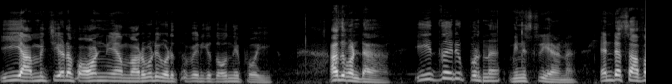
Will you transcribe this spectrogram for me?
ഈ അമ്മച്ചിയുടെ ഫോണിന് ഞാൻ മറുപടി കൊടുത്തപ്പോൾ എനിക്ക് തോന്നിപ്പോയി. അതുകൊണ്ട് ഇതൊരു മിനിസ്ട്രിയാണ്. എന്റെ സഭ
